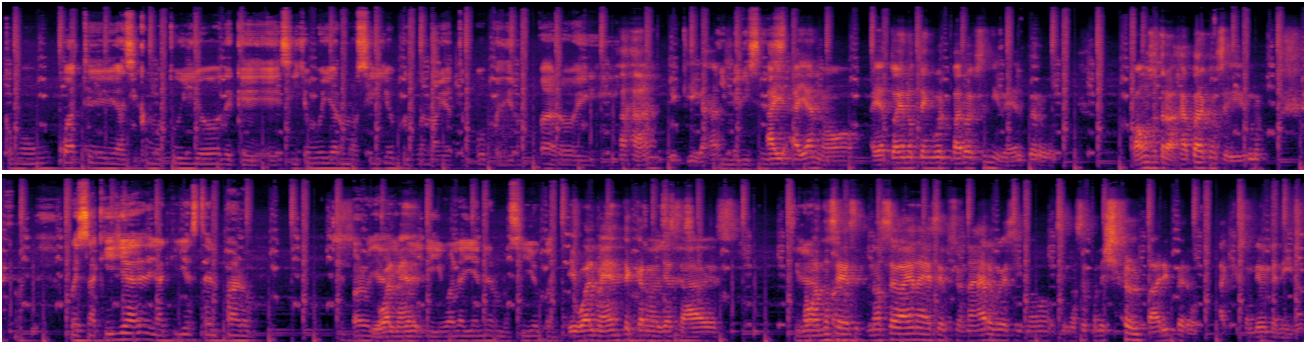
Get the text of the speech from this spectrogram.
como un cuate así como tú y yo, de que eh, si yo voy a Hermosillo, pues bueno, ya te puedo pedir un paro y, Ajá, y, que- ajá. y me dices... Allá, allá no, allá todavía no tengo el paro a ese nivel, pero vamos a trabajar para conseguirlo. Pues aquí ya, aquí ya está el paro. El paro ya Igualmente. igual, igual allá en Hermosillo cuando Igualmente, carnal, ya sabes. No, se, no se vayan a decepcionar, güey, si no, si no se pone el party, pero aquí son bienvenidos.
